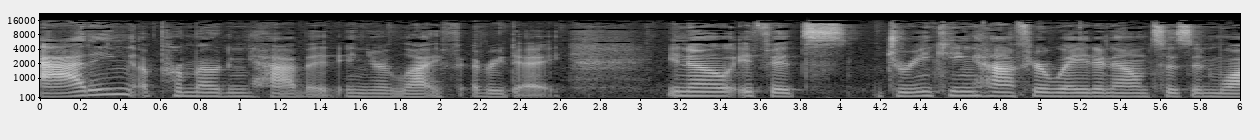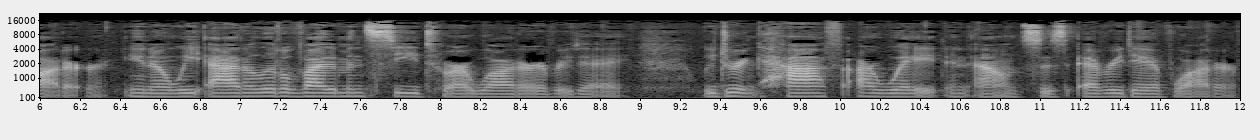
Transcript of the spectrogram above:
adding a promoting habit in your life every day. You know, if it's drinking half your weight in ounces in water, you know, we add a little vitamin C to our water every day. We drink half our weight in ounces every day of water.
